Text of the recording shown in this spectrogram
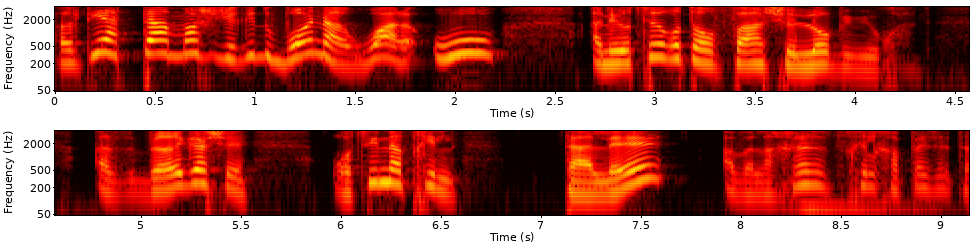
אבל תהיה אתה משהו שיגידו, בואנה, וואלה, הוא, אני רוצה לראות את ההופעה שלו במיוחד. אז ברגע שרוצים להתחיל, תעלה, אבל אחרי זה תתחיל לחפש את.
